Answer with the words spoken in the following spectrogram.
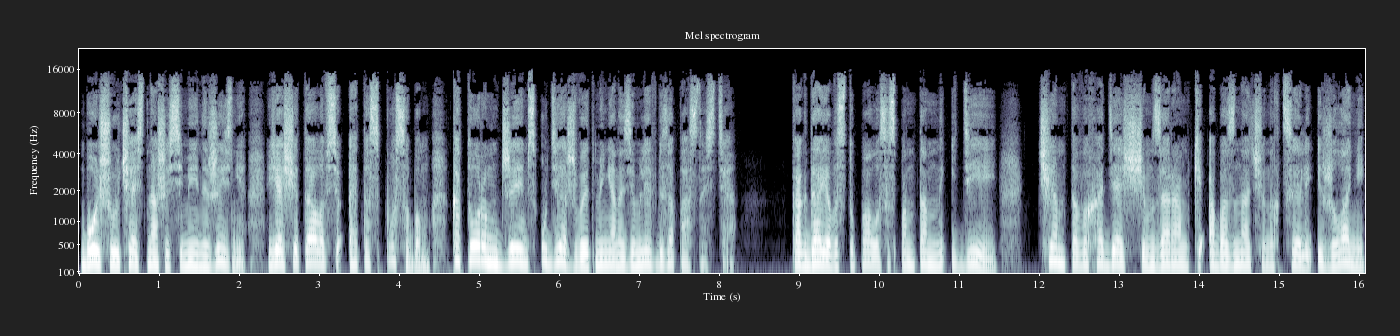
Большую часть нашей семейной жизни я считала все это способом, которым Джеймс удерживает меня на земле в безопасности. Когда я выступала со спонтанной идеей, чем-то выходящим за рамки обозначенных целей и желаний,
